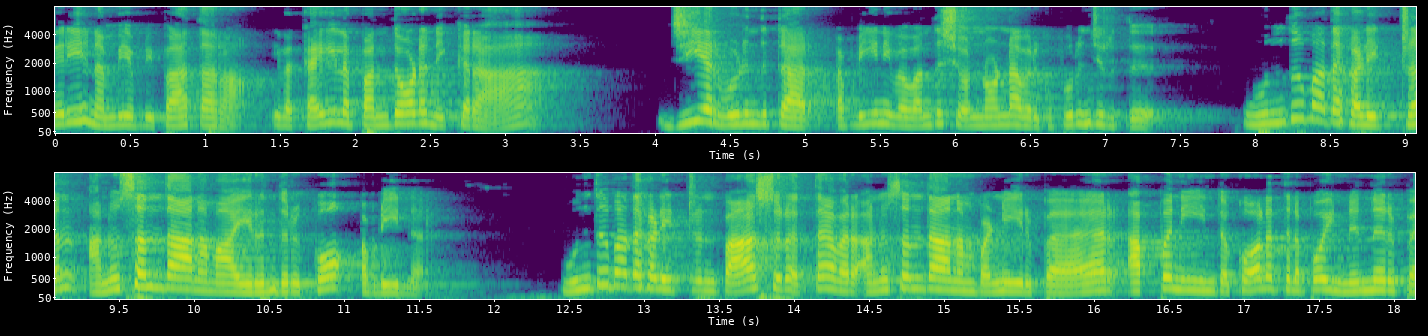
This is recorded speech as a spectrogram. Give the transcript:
பெரிய நம்பி அப்படி பார்த்தாராம். இவ கையில் பந்தோடு நிற்கிறா ஜீயர் விழுந்துட்டார் அப்படின்னு இவ வந்து சொன்னோன்னு அவருக்கு புரிஞ்சிருத்து. உந்து மதகளிற்றன் அனுசந்தானமாயிருந்திருக்கோம் அப்படின்னார். உந்து மதகளிற்றன் பாசுரத்தை அவர் அனுசந்தானம் பண்ணியிருப்பார். அப்போ நீ இந்த கோலத்தில் போய் நின்றுருப்ப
